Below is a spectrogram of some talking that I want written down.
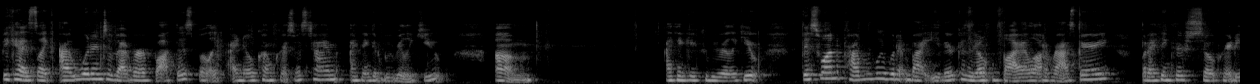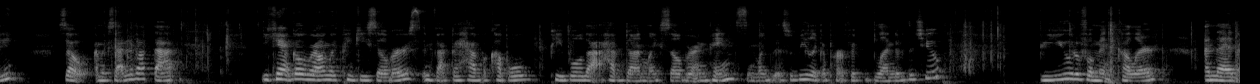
because like I wouldn't have ever have bought this, but like I know come Christmas time, I think it'll be really cute. Um, I think it could be really cute. This one probably wouldn't buy either because I don't buy a lot of raspberry, but I think they're so pretty. So I'm excited about that. You can't go wrong with pinky silvers. In fact, I have a couple people that have done like silver and pinks and like this would be like a perfect blend of the two. Beautiful mint color. And then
